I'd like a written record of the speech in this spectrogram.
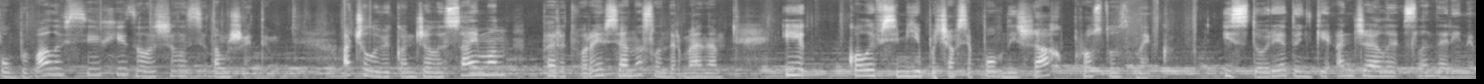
повбивали всіх і залишилися там жити. А чоловік Анджели Саймон перетворився на слендермена. І коли в сім'ї почався повний жах, просто зник. Історія доньки Анджели Слендеріни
